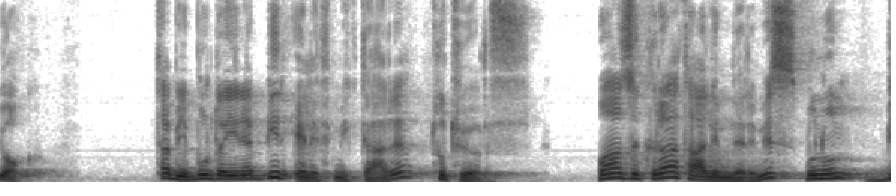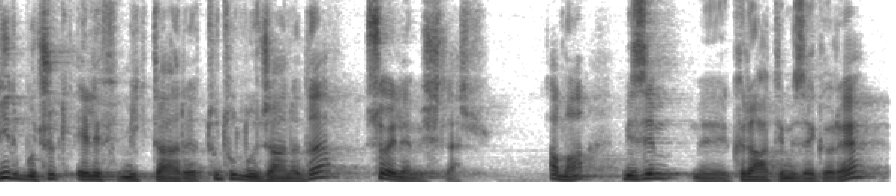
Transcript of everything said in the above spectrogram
yok. Tabi burada yine bir elif miktarı tutuyoruz. Bazı kıraat alimlerimiz bunun bir buçuk elif miktarı tutulacağını da söylemişler. Ama bizim e, kıraatimize göre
